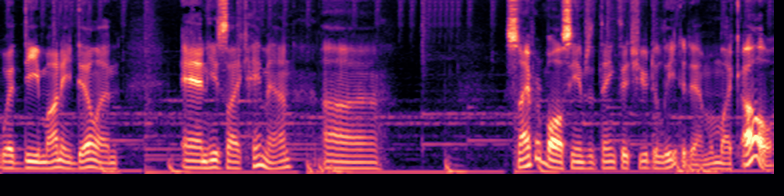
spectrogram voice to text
with D Money Dylan, and he's like, "Hey man, uh, Sniper Ball seems to think that you deleted him." I'm like, "Oh,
